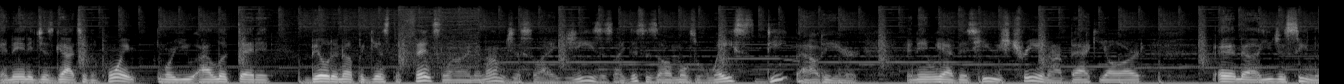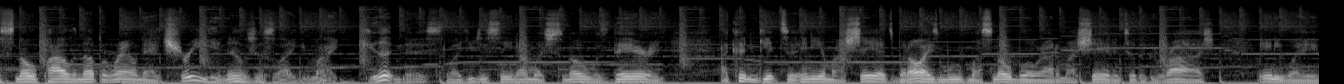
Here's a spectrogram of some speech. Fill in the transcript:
And then it just got to the point where you I looked at it building up against the fence line, and I'm just like, Jesus, like this is almost waist deep out here. And then we have this huge tree in our backyard. And uh, you just seen the snow piling up around that tree, and it was just like, my goodness, like you just seen how much snow was there, and I couldn't get to any of my sheds, but I always moved my snowblower out of my shed into the garage anyway,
